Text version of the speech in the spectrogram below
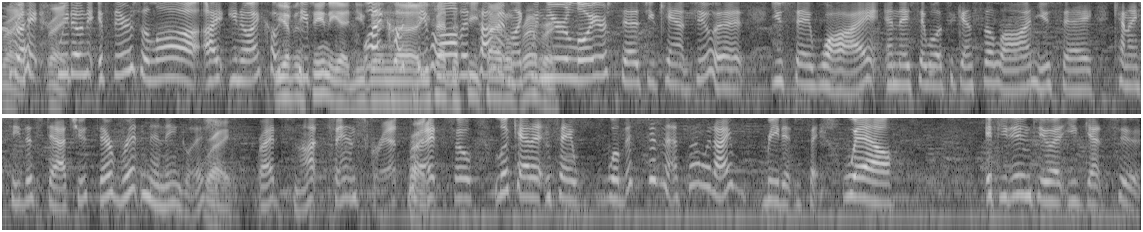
Right, right. We don't. If there's a law, I you know I coach. You haven't people, seen it yet. You've well, been, I coach uh, people all the the time. Like when your lawyer says you can't do it, you say why, and they say, well, it's against the law, and you say, can I see the statute? They're written in English. Right. Right. It's not Sanskrit. Right. Right. So look at it and say, well, this doesn't. That's not what I read it to say. Well. If you didn't do it, you'd get sued.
